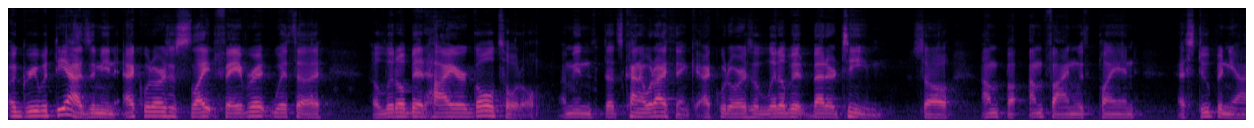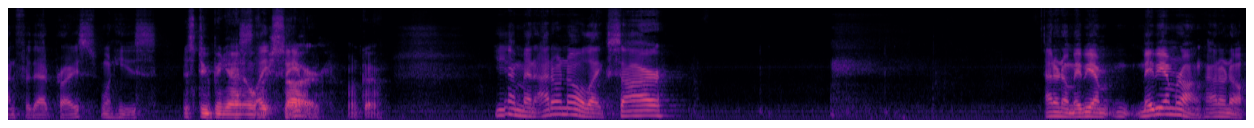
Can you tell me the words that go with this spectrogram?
agree with the odds. I mean, Ecuador is a slight favorite with a a little bit higher goal total. I mean, that's kind of what I think. Ecuador is a little bit better team, so I'm I'm fine with playing Estupiñán for that price when he's Estupiñán over Sarr. Okay. Yeah, man. I don't know. Like Sarr. I don't know. Maybe I'm maybe I'm wrong. I don't know.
